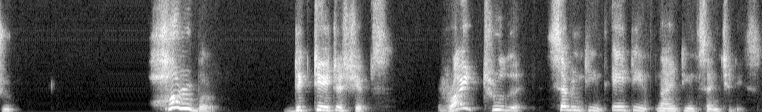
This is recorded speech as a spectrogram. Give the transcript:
to horrible dictatorships right through the 17th, 18th, 19th centuries.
